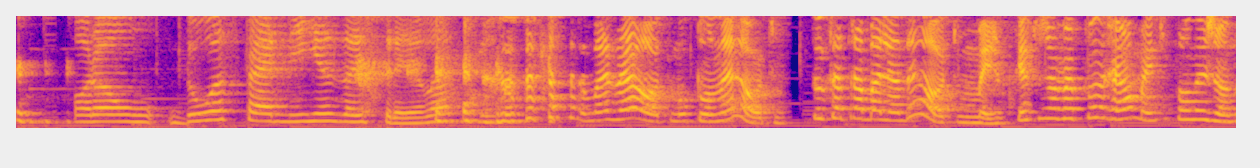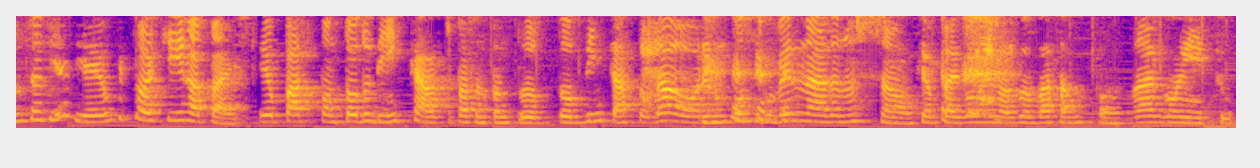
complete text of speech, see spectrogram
Foram duas perninhas da estrela. mas é ótimo, o plano é ótimo. Tu que tá trabalhando é ótimo mesmo, porque tu já vai realmente planejando o seu dia a dia. Eu que tô aqui, rapaz, eu passo todo dia em casa, tô passando pano todo, todo dia em casa toda hora, eu não consigo ver nada no chão, que eu pego o negócio, vou passar um pano, não aguento.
